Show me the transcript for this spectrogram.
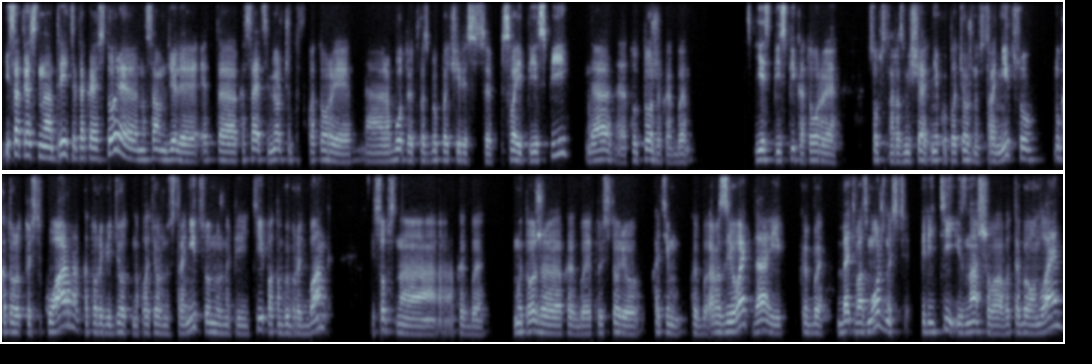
И, соответственно, третья такая история, на самом деле, это касается мерчантов, которые а, работают в СБП через свои PSP, да, тут тоже как бы есть PSP, которые собственно, размещают некую платежную страницу, ну, которая, то есть QR, который ведет на платежную страницу, нужно перейти, потом выбрать банк. И, собственно, как бы мы тоже как бы эту историю хотим как бы развивать, да, и как бы дать возможность перейти из нашего ВТБ онлайн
